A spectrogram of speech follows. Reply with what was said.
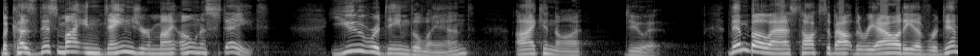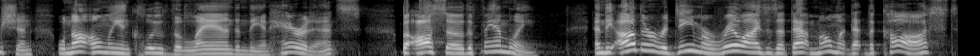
because this might endanger my own estate. You redeem the land, I cannot do it. Then Boaz talks about the reality of redemption will not only include the land and the inheritance, but also the family. And the other redeemer realizes at that moment that the cost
